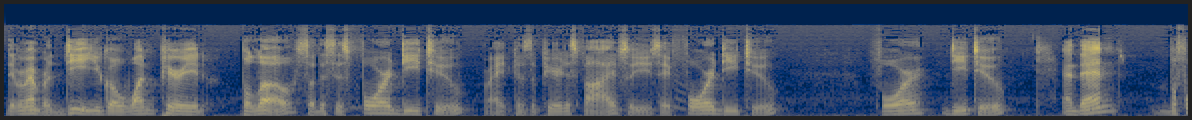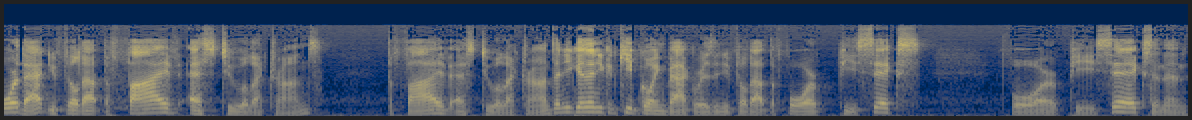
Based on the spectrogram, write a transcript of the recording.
remember, d you go one period below, so this is 4d2, right? Because the period is 5, so you say 4d2, 4d2, and then before that you filled out the 5 s2 electrons, the five s2 electrons. And you can then you could keep going backwards and you filled out the 4p6, 4p6, and then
